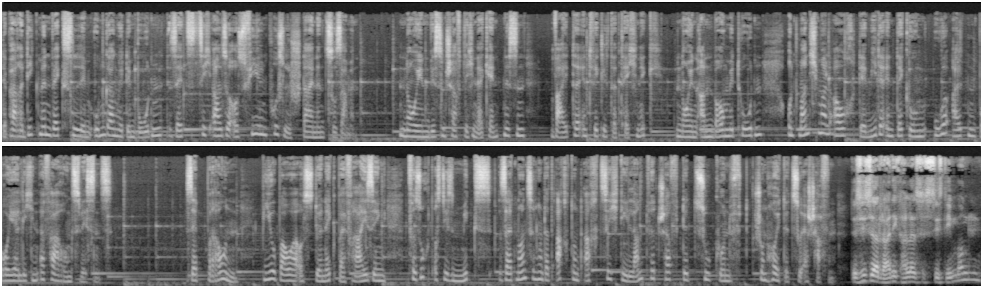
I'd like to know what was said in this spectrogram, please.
Der Paradigmenwechsel im Umgang mit dem Boden setzt sich also aus vielen Puzzlesteinen zusammen. Neuen wissenschaftlichen Erkenntnissen, weiterentwickelter Technik, neuen Anbaumethoden und manchmal auch der Wiederentdeckung uralten bäuerlichen Erfahrungswissens. Sepp Braun Biobauer aus Dürneck bei Freising, versucht aus diesem Mix seit 1988 die Landwirtschaft der Zukunft schon heute zu erschaffen. Das ist ein radikaler Systemwandel,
